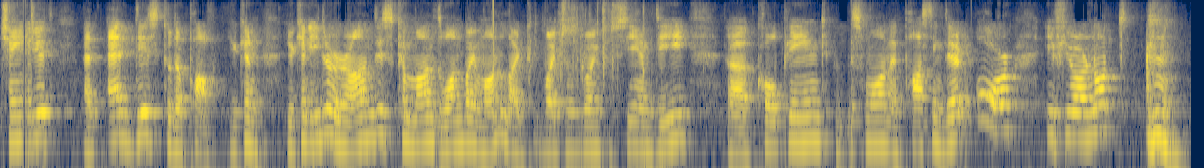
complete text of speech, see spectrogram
change it and add this to the path. You can you can either run these commands one by one like by just going to cmd uh, copying this one and passing there or if you are not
